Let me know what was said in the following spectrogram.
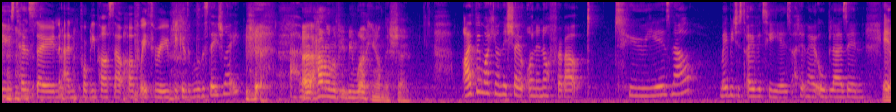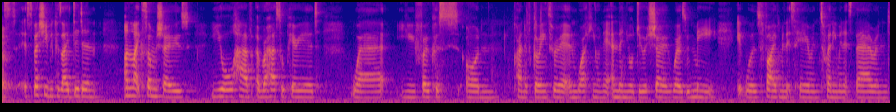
lose ten stone and probably pass out halfway through because of all the stage lighting. Yeah. Uh, how long have you been working on this show? I've been working on this show on and off for about two years now, maybe just over two years. I don't know. It all blurs in. It's especially because I didn't, unlike some shows, you'll have a rehearsal period where you focus on kind of going through it and working on it, and then you'll do a show. Whereas with me, it was five minutes here and twenty minutes there, and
